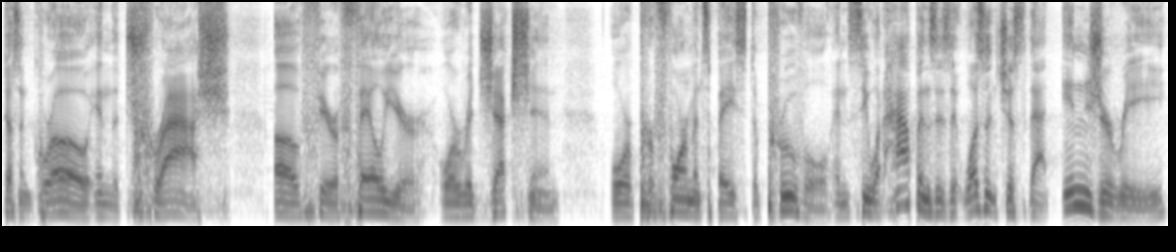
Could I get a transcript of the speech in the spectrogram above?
doesn't grow in the trash of fear of failure or rejection or performance based approval. And see, what happens is it wasn't just that injury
